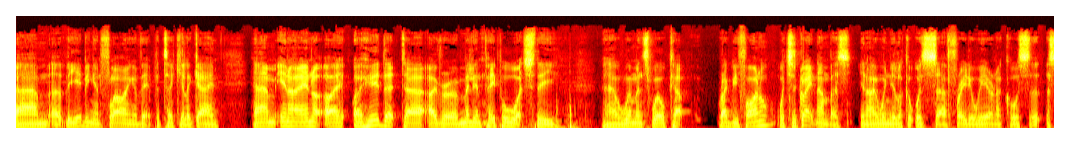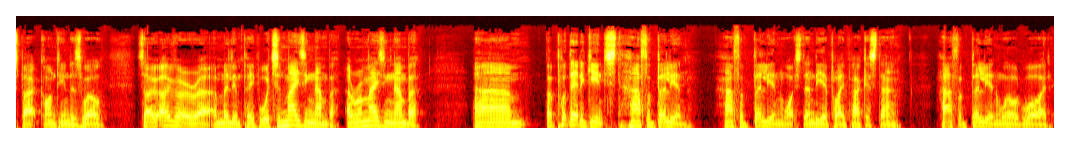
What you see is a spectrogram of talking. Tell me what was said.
um, uh, the ebbing and flowing of that particular game. Um, you know, and I, I heard that uh, over a million people watched the uh, Women's World Cup rugby final, which is great numbers, you know, when you look at was uh, free to wear and, of course, the, the Spark content as well. So over uh, a million people, which is an amazing number, an amazing number. Um, but put that against half a billion, half a billion watched India play Pakistan, half a billion worldwide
